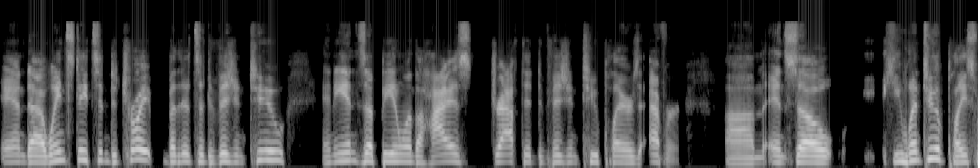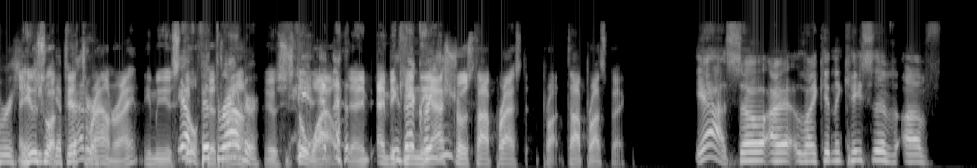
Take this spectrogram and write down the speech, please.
and uh, Wayne State's in Detroit, but it's a Division Two, and he ends up being one of the highest drafted Division Two players ever. Um, and so he went to a place where he, and he was what fifth better. round, right? I mean, he was still yeah, fifth, fifth rounder. Round. It was still wild, and, and became the Astros top pros- top prospect. Yeah, so I like in the case of of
